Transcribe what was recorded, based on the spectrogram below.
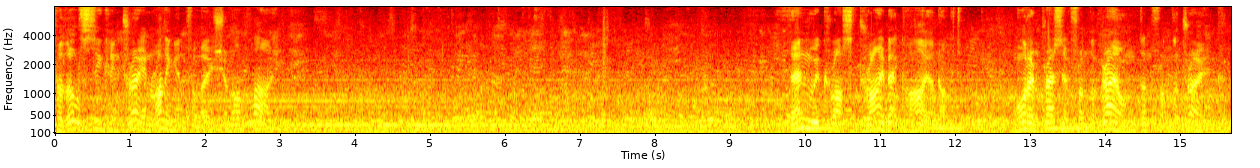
for those seeking train running information online. Then we cross Drybeck Viaduct, more impressive from the ground than from the train.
